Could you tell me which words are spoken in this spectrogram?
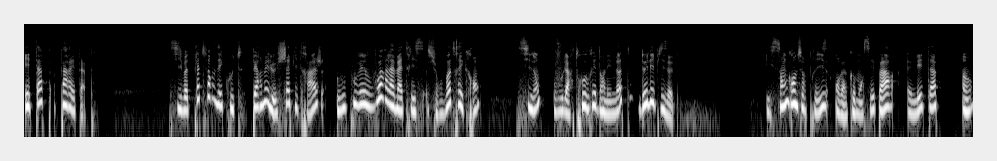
étape par étape. Si votre plateforme d'écoute permet le chapitrage, vous pouvez voir la matrice sur votre écran, sinon vous la retrouverez dans les notes de l'épisode. Et sans grande surprise, on va commencer par l'étape 1.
